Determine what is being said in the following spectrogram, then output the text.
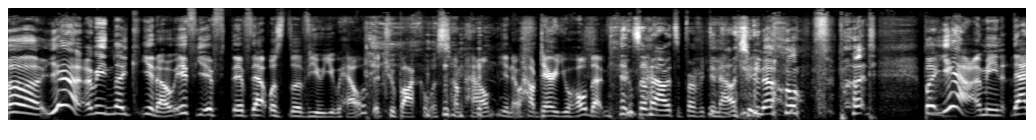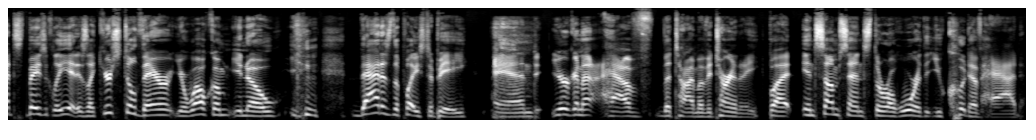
Uh, yeah, I mean, like you know, if if if that was the view you held that Chewbacca was somehow, you know, how dare you hold that view? And somehow it's a perfect analogy. you know but but yeah i mean that's basically it. Is like you're still there. You're welcome. You know that is the place to be and you're gonna have the time of eternity. But in some sense the reward that you could have had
